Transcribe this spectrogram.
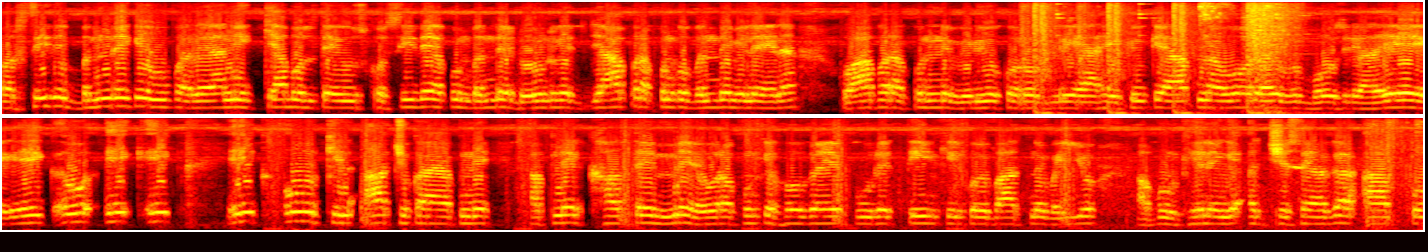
और सीधे बंदे के ऊपर, यानी क्या बोलते हैं उसको, सीधे अपन बंदे ढूंढ के, जहाँ पर अपन को बंदे मिले हैं ना, वहाँ पर अपन ने वीडियो को रोक लिया है, क्योंकि आप ना वो रहे बहुत रहा है। एक और, एक एक एक और किल आ चुका है अपने अपने खाते में, और अपन के हो गए पूरे तीन किल कोई बात नहीं भैया, अपन खेलेंगे अच्छे से। अगर आपको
